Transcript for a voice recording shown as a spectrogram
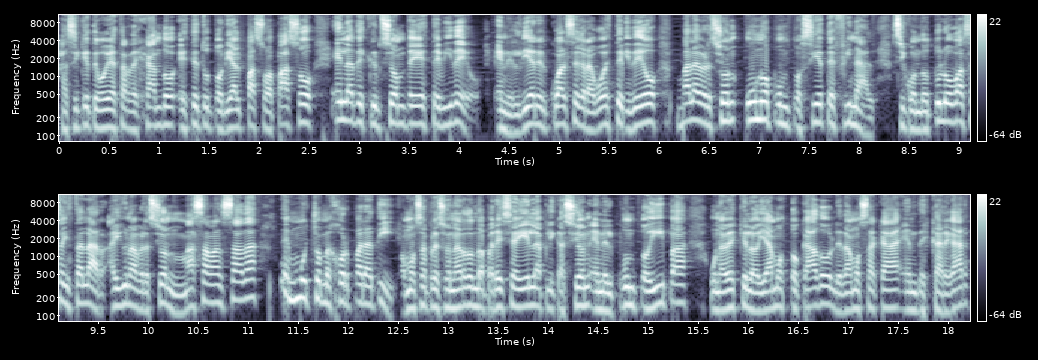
así que te voy a estar dejando este tutorial paso a paso en la descripción de este video. En el día en el cual se grabó este video va la versión 1.7 final. Si cuando tú lo vas a instalar hay una versión más avanzada, es mucho mejor para ti. Vamos a presionar donde aparece ahí en la aplicación en el punto IPA, una vez que lo hayamos tocado le damos acá en descargar,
